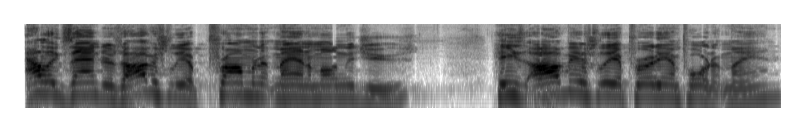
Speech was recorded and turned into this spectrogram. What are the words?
Alexander, is obviously a prominent man among the Jews. He's obviously a pretty important man.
